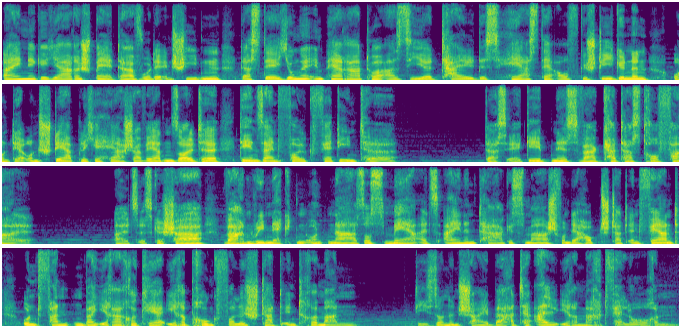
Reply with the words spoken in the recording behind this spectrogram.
Einige Jahre später wurde entschieden, dass der junge Imperator Asir Teil des Heers der Aufgestiegenen und der unsterbliche Herrscher werden sollte, den sein Volk verdiente. Das Ergebnis war katastrophal. Als es geschah, waren Renekton und Nasus mehr als einen Tagesmarsch von der Hauptstadt entfernt und fanden bei ihrer Rückkehr ihre prunkvolle Stadt in Trümmern. Die Sonnenscheibe hatte all ihre Macht verloren.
